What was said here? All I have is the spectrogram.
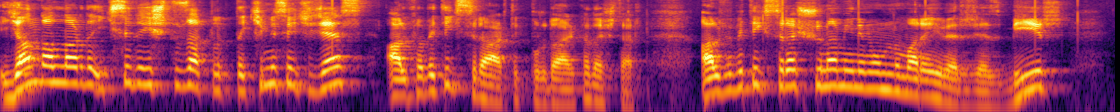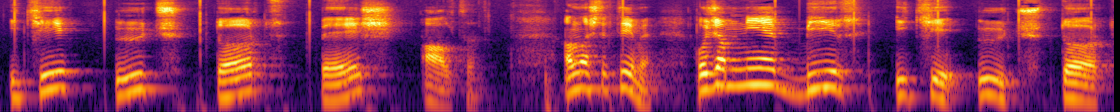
E, Yandallarda ikisi de eşit uzaklıkta. Kimi seçeceğiz? Alfabetik sıra artık burada arkadaşlar. Alfabetik sıra şuna minimum numarayı vereceğiz. 1, 2, 3, 4, 5, 6. Anlaştık değil mi? Hocam niye 1, 2, 3, 4,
